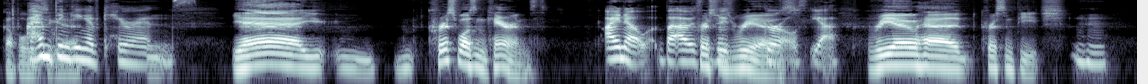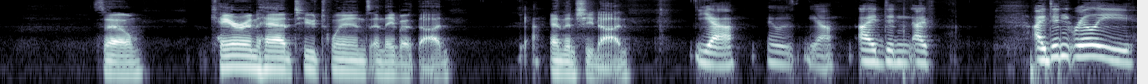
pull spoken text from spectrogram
A couple. Weeks I'm ago. thinking of Karen's. Yeah, you, Chris wasn't Karen's. I know, but I was Chris the was Rio's. girls. Yeah. Rio had Chris and Peach. hmm So Karen had two twins and they both died. Yeah. And then she died. Yeah. It was yeah. I didn't I I didn't really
